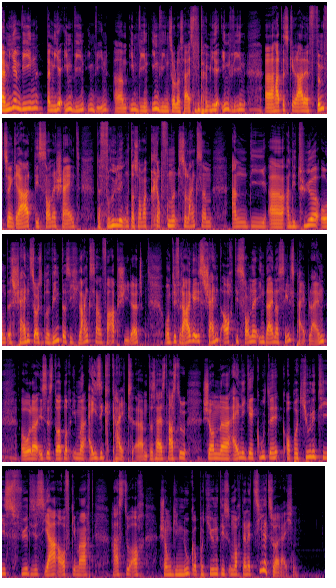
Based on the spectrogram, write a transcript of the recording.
Bei mir in Wien, bei mir im Wien, im Wien, ähm, im Wien, in Wien soll das heißen, bei mir in Wien äh, hat es gerade 15 Grad, die Sonne scheint, der Frühling und der Sommer klopfen so langsam an die, äh, an die Tür und es scheint so, als ob der Winter sich langsam verabschiedet. Und die Frage ist, scheint auch die Sonne in deiner Sales Pipeline oder ist es dort noch immer eisig kalt? Ähm, das heißt, hast du schon äh, einige gute Opportunities für dieses Jahr aufgemacht? Hast du auch schon genug Opportunities, um auch deine Ziele zu erreichen?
